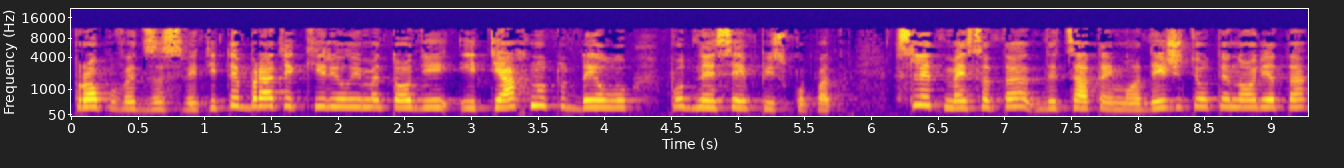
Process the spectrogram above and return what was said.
Проповед за светите братя Кирил и Методий и тяхното дело поднесе епископът. След месата децата и младежите от енорията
